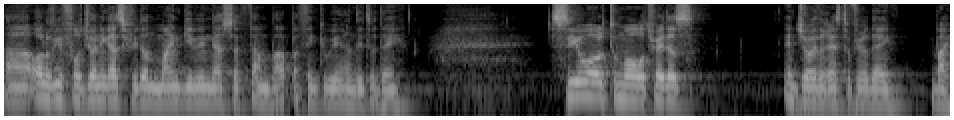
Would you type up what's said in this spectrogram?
uh, all of you for joining us. If you don't mind giving us a thumb up, I think we earned it today. See you all tomorrow, traders. Enjoy the rest of your day. Bye.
